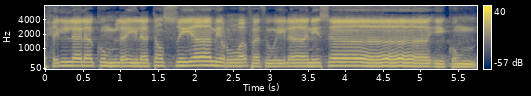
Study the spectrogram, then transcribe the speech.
أحل لكم ليلة الصيام الرفث إلى نسائكم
